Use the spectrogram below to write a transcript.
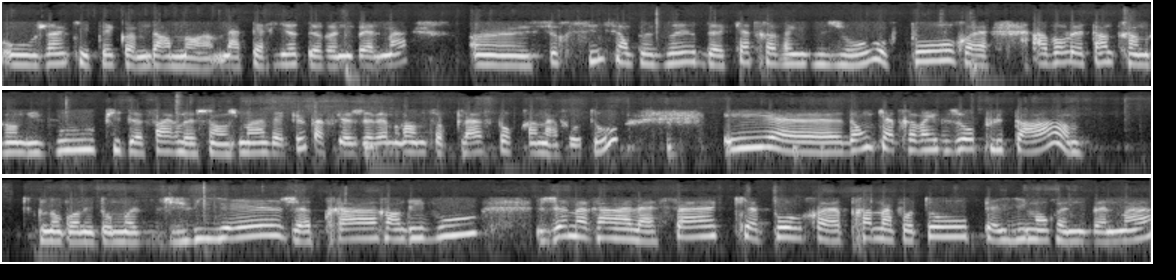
aux gens qui étaient comme dans ma, période de renouvellement un sursis, si on peut dire, de 90 jours pour euh, avoir le temps de prendre rendez-vous puis de faire le changement avec eux parce que je devais me rendre sur place pour prendre la photo. Et donc, 90 jours plus tard, donc, on est au mois de juillet. Je prends rendez-vous. Je me rends à la SAC pour euh, prendre ma photo, payer mon renouvellement.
